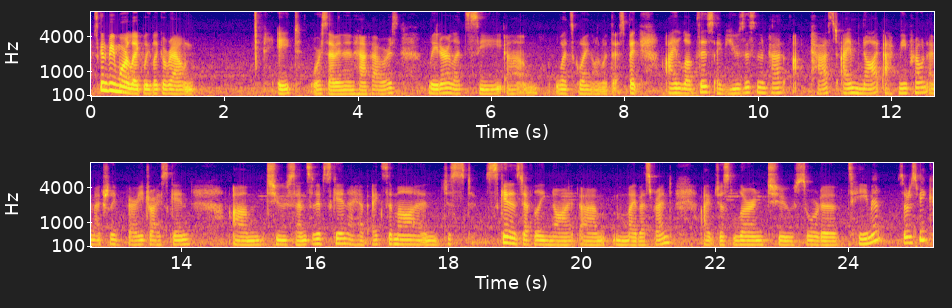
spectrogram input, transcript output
It's gonna be more likely like around eight or seven and a half hours later. Let's see um, what's going on with this. But I love this. I've used this in the past. past. I'm not acne prone. I'm actually very dry skin um, to sensitive skin. I have eczema and just skin is definitely not um, my best friend. I've just learned to sort of tame it, so to speak.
